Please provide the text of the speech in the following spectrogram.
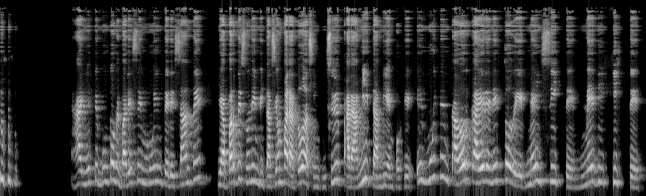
Ay, este punto me parece muy interesante y aparte es una invitación para todas, inclusive para mí también, porque es muy tentador caer en esto de me hiciste, me dijiste.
